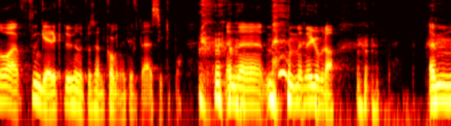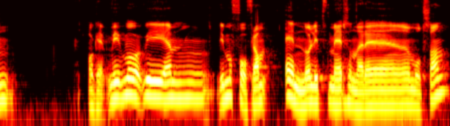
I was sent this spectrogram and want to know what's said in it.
nå er, fungerer ikke du 100 kognitivt, det er jeg sikker på. Men, øh, men, men det går bra. Um, ok, vi må, vi, um, vi må få fram enda litt mer sånn der øh, motstand.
